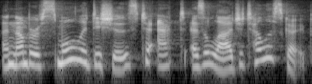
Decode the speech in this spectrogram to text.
a number of smaller dishes to act as a larger telescope.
